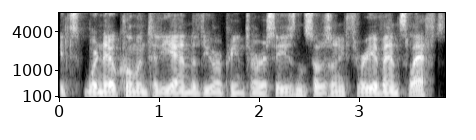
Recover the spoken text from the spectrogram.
it's we're now coming to the end of the European Tour season. So there's only three events left.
